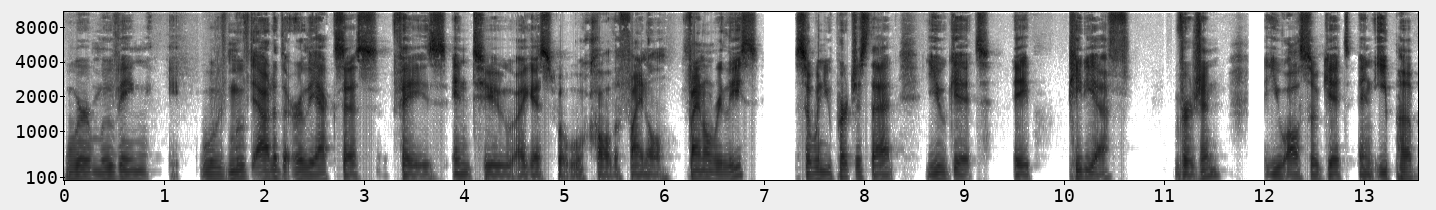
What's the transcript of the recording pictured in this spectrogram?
we're moving. We've moved out of the early access phase into, I guess, what we'll call the final final release. So when you purchase that, you get a PDF version. You also get an EPUB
